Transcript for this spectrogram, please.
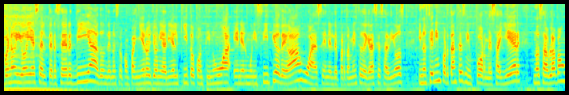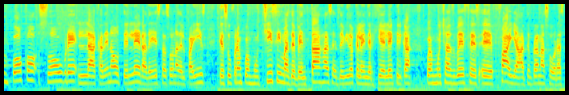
Bueno, y hoy es el tercer día donde nuestro compañero Johnny Ariel Quito continúa en el municipio de Aguas, en el departamento de Gracias a Dios, y nos tiene importantes informes. Ayer nos hablaba un poco sobre la cadena hotelera de esta zona del país que sufren pues muchísimas desventajas debido a que la energía eléctrica pues muchas veces eh, falla a tempranas horas.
